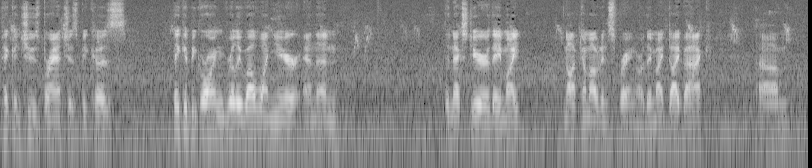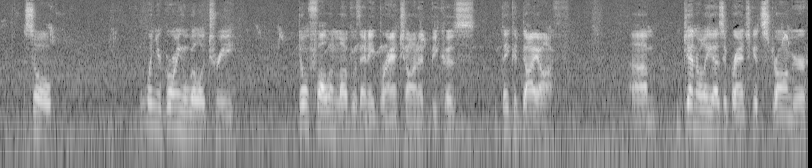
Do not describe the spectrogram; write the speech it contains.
pick and choose branches because they could be growing really well one year and then the next year they might not come out in spring or they might die back. Um, so when you're growing a willow tree, don't fall in love with any branch on it because they could die off. Um, generally, as a branch gets stronger,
